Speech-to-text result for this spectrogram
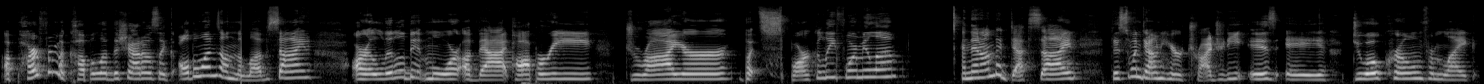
apart from a couple of the shadows, like all the ones on the love side are a little bit more of that coppery, drier, but sparkly formula. And then on the death side, this one down here, Tragedy, is a duochrome from like,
